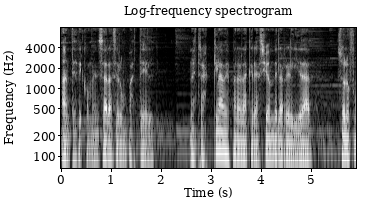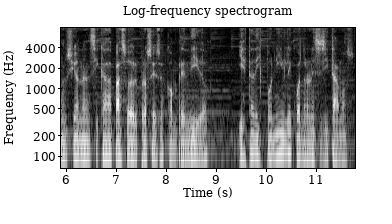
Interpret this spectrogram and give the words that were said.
antes de comenzar a hacer un pastel, nuestras claves para la creación de la realidad solo funcionan si cada paso del proceso es comprendido y está disponible cuando lo necesitamos.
